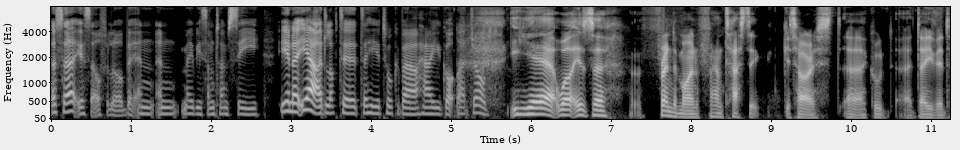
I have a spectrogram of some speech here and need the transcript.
assert yourself a little bit and and maybe sometimes see, you know, yeah, I'd love to to hear you talk about how you got that job. Yeah, well, it's a friend of mine, fantastic guitarist uh, called uh, David.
